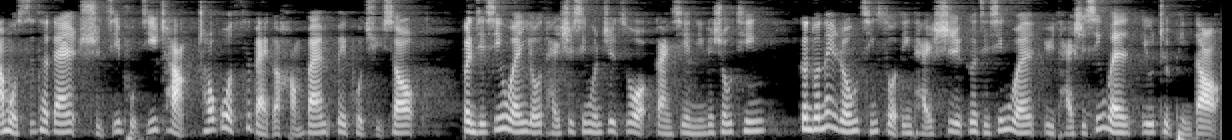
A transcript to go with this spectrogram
阿姆斯特丹史基普机场超过四百个航班被迫取消。本节新闻由台视新闻制作，感谢您的收听。更多内容请锁定台视各界新闻与台视新闻 YouTube 频道。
